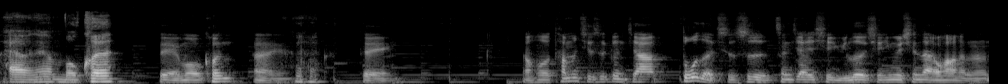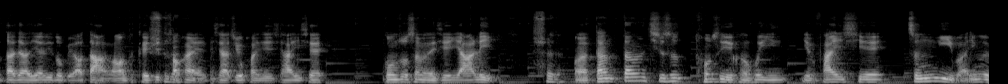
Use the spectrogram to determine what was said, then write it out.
还有那个某坤，对某坤，哎，对，然后他们其实更加多的其实是增加一些娱乐性，因为现在的话可能大家的压力都比较大，然后可以去调侃一下，去缓解一下一些工作上面的一些压力。是的，呃，当当然其实同时也可能会引引发一些争议吧，因为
